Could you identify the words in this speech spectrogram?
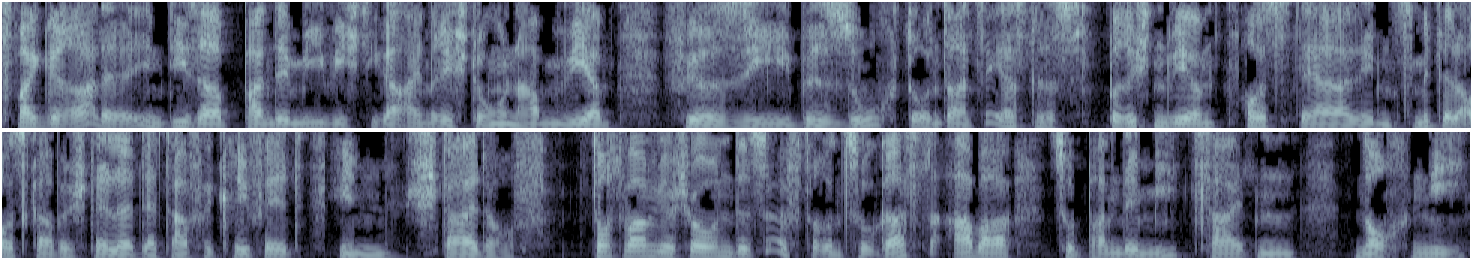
Zwei gerade in dieser Pandemie wichtige Einrichtungen haben wir für Sie besucht und als erstes berichten wir aus der Lebensmittelausgabestelle der Tafel Krefeld in Stahldorf. Dort waren wir schon des Öfteren zu Gast, aber zu Pandemiezeiten noch nie.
